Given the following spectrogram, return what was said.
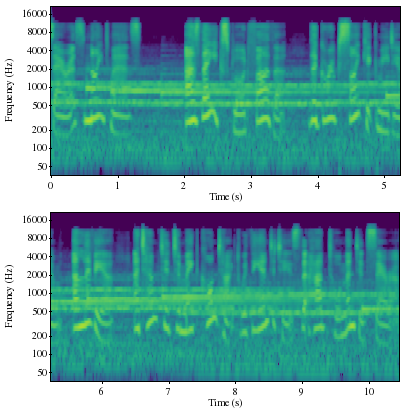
Sarah's nightmares. As they explored further, the group's psychic medium, Olivia, attempted to make contact with the entities that had tormented Sarah.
